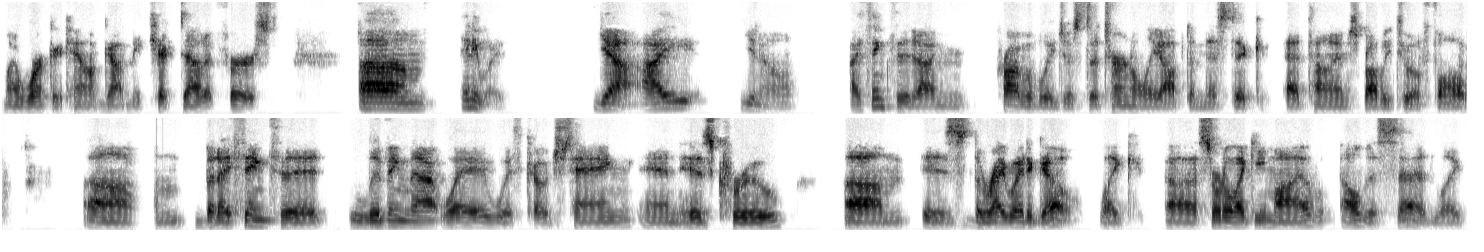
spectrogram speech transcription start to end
my work account got me kicked out at first. Um, anyway, yeah, I, you know, I think that I'm probably just eternally optimistic at times, probably to a fault. Um, but I think that living that way with Coach Tang and his crew um, is the right way to go. Like, uh, sort of like Ema Elvis said, like,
